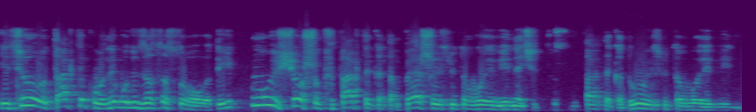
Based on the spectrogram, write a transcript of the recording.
І цю тактику вони будуть застосовувати. І, ну і що, щоб тактика там, Першої світової війни чи тактика Другої світової війни.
